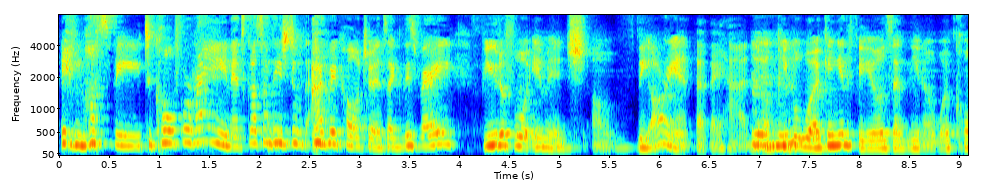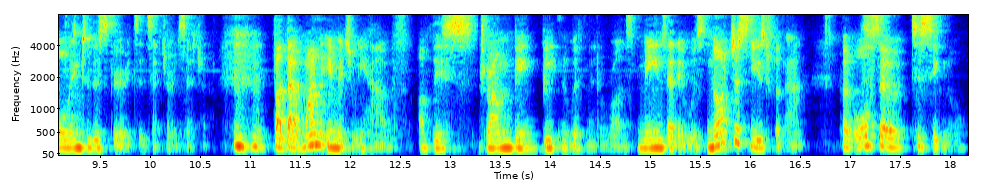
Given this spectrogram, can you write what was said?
it must be to call for rain. It's got something to do with mm-hmm. agriculture. It's like this very beautiful image of the orient that they had of mm-hmm. people working in fields and you know were calling to the spirits etc etc mm-hmm. but that one image we have of this drum being beaten with metal rods means that it was not just used for that but also to signal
